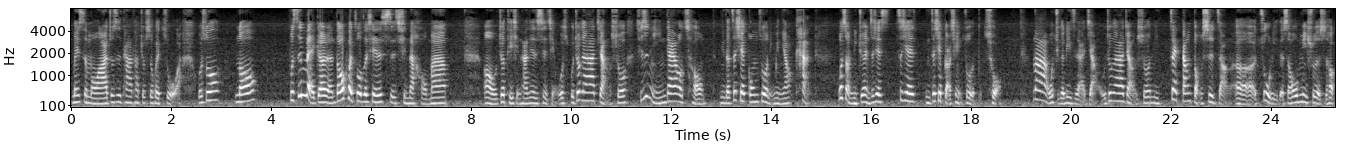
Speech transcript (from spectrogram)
没什么啊，就是他他就是会做啊。我说 no。不是每个人都会做这些事情的，好吗？哦，我就提醒他这件事情，我我就跟他讲说，其实你应该要从你的这些工作里面，你要看为什么你觉得你这些这些你这些表现你做的不错。那我举个例子来讲，我就跟他讲说，你在当董事长呃助理的时候，秘书的时候，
